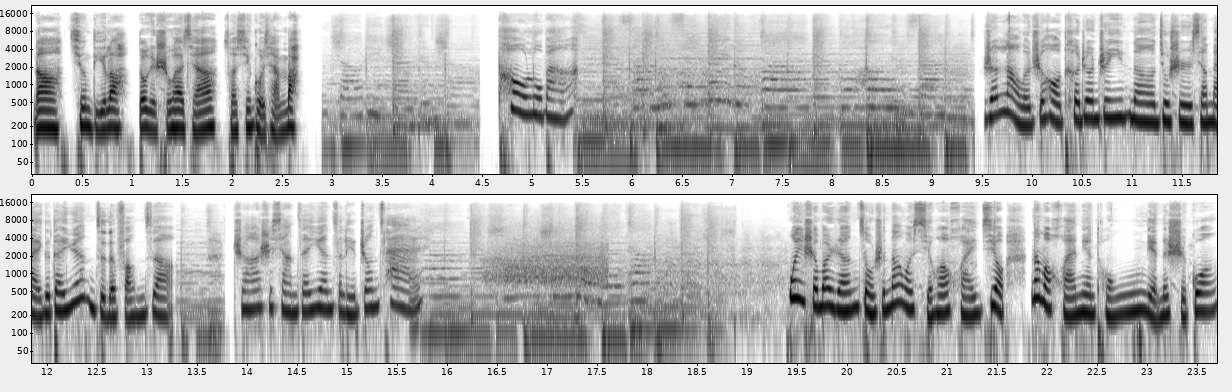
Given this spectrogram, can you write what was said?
那轻敌了，多给十块钱，算辛苦钱吧。”套路吧。人老了之后，特征之一呢，就是想买一个带院子的房子，主要是想在院子里种菜。为什么人总是那么喜欢怀旧，那么怀念童年的时光？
